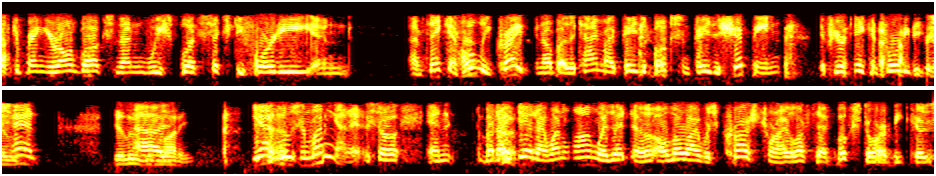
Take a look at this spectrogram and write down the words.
have to bring your own books, and then we split sixty forty. And I'm thinking, holy crap! You know, by the time I pay the books and pay the shipping, if you're taking forty percent, you're losing uh, money. yeah, losing money on it. So, and but I did. I went along with it, uh, although I was crushed when I left that bookstore because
